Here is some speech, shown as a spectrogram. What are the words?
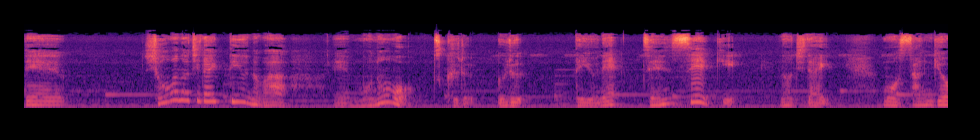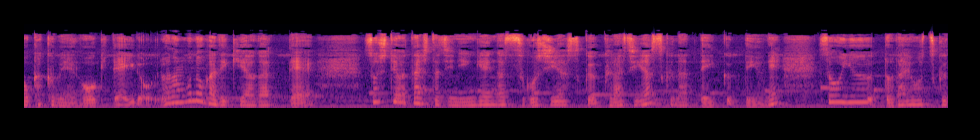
で昭和の時代っていうのは、えー、物を作る売るっていうね全盛期の時代もう産業革命が起きていろいろなものが出来上がってそして私たち人間が過ごしやすく暮らしやすくなっていくっていうねそういう土台を作っ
